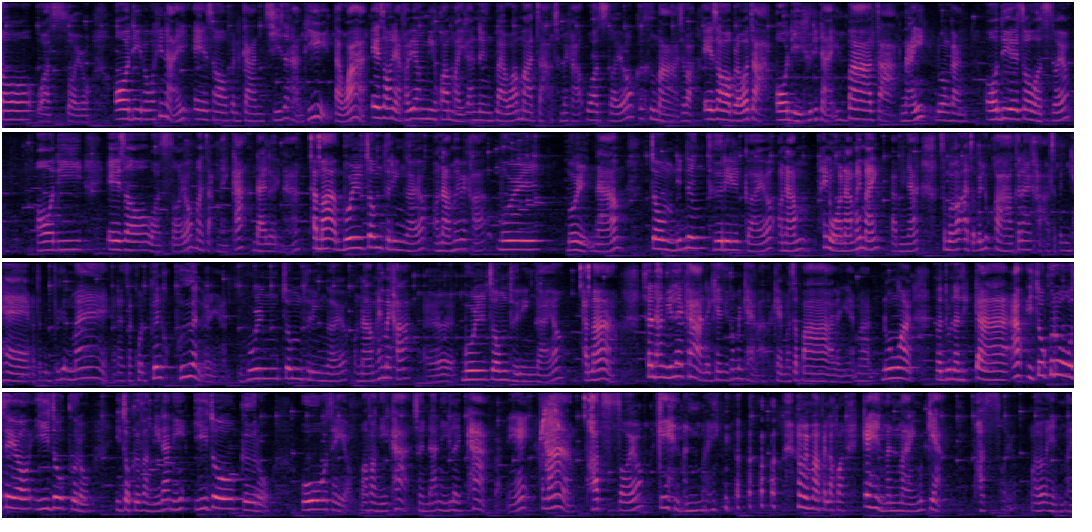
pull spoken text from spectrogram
วัสโซโยออดีแปลว่าที่ไหนเอโซเป็นการชี้สถานที่ แต่ว่าเอโซเนี่ยเขายังมีความหมายอีกอันหนึงแปลว่ามาจากใช่ไหมคะวัสโซโยก็คือมาใช่ป่ะเอโซแปลว่าจากออดีคือที่ไหนมาจากไหนรวมกันออดีเอโซวัสโซโย 어디에서 왔어요? 마작네카? 나를 나. 다마 물좀 드린가요? 어, 남해베카. 물, 물, 남. จมนิดนึงถือดีเกยเอาน้ำให้หนูเอาน้ำให้ไหมแบบนี้นะ สมมติว่าอาจจะเป็นลูกค้าก็ได้ค่ะ อาจจะเป็นแขกอาจจะเป็นเพื่อนแม่ก็ได้สักคนเพื่อนของเพื่อนอะไรอย่างเงี้ยบุญจมถือดีเกยเอาน้ำให้ไหมคะเออบุญจมถือดีเกยถัดมาเชิญทางนี้เลยค่ะในเคสนี้ต้องเป็นแขกละแขกมาสปาอะไรเงี้ยมานวดมาดูนาฬิกาอ้าวอีโจกุโรเซโยอีโจกุโรอีโจคือฝั่งนี้ด้านนี้อีโจกุโร อเซโยมาฝั่งนี้ค่ะ เชิญด้านนี้เลยค่ะ แบบนี้ถัดมาพัดโซโยแกเห็นมันไหมทำไมมาเป็นละครแกเห็นมันไหมเมื่อกี้พัดโซโยเออเห็นไหม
